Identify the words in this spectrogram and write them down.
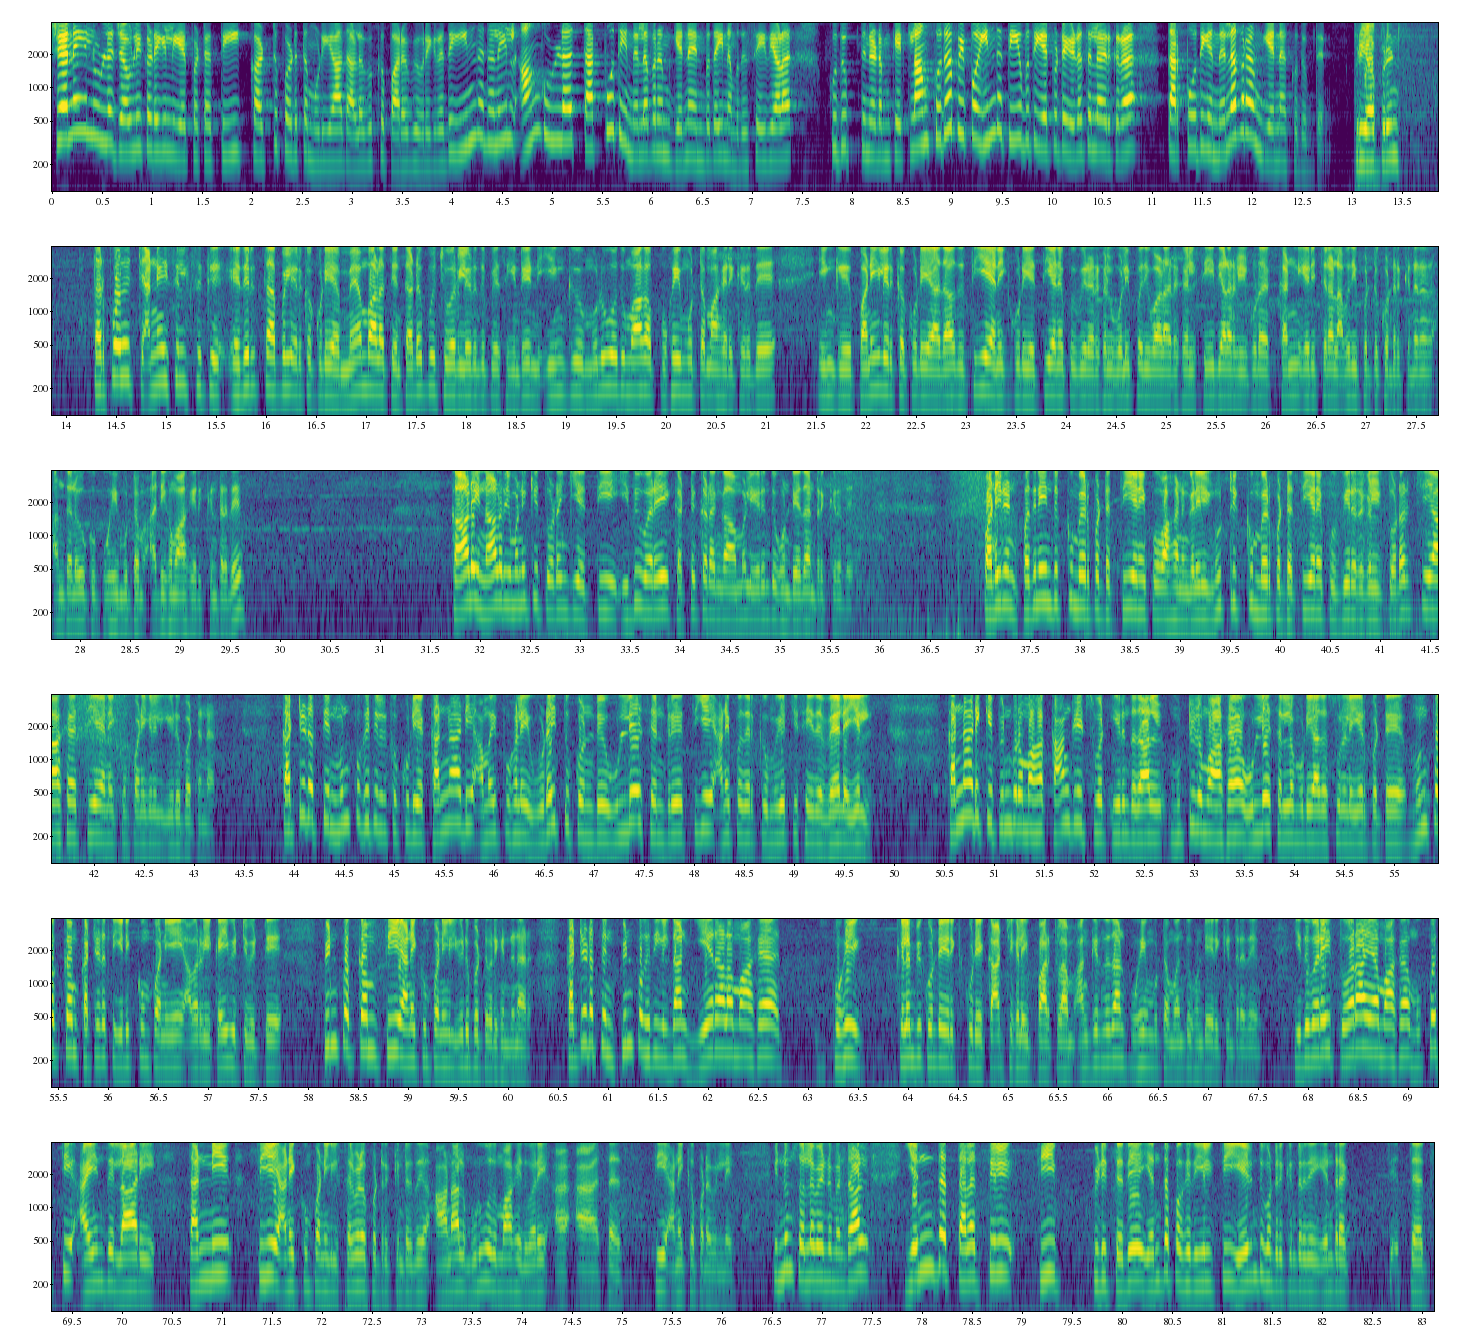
சென்னையில் உள்ள ஜவுளி கடையில் ஏற்பட்ட தீ கட்டுப்படுத்த முடியாத அளவுக்கு பரவி வருகிறது. இந்த நிலையில் அங்குள்ள தற்போதைய நிலவரம் என்ன என்பதை நமது செய்தியாளர் குதுப்தினிடம் கேட்கலாம். குதுப் இப்போ இந்த தீ விபத்து ஏற்பட்ட இடத்துல இருக்கிற தற்போதைய நிலவரம் என்ன குதுப்தின்? பிரியா பிரின்ஸ் தற்போது சென்னை சில்க்ஸுக்கு எதிர்த்தாப்பில் இருக்கக்கூடிய மேம்பாலத்தின் தடுப்புச் சுவரிலிருந்து பேசுகின்றேன். இங்கு முழுவதுமாக புகைமூட்டமாக இருக்கிறது. இங்கு பணியில் இருக்கக்கூடிய அதாவது தீயை அணைக்கக்கூடிய தீயணைப்பு வீரர்கள் ஒளிப்பதிவாளர்கள் செய்தியாளர்கள் கூட கண் எரிச்சலால் அவதிப்பட்டு கொண்டிருக்கின்றனர். அந்த அளவுக்கு புகைமூட்டம் அதிகமாக இருக்கின்றது. காலை நாலரை மணிக்கு தொடங்கிய தீ இதுவரை கட்டுக்கடங்காமல் எரிந்து கொண்டேதான் இருக்கிறது. பனிரெண்டு பதினைந்துக்கும் மேற்பட்ட தீயணைப்பு வாகனங்களில் நூற்றுக்கும் மேற்பட்ட தீயணைப்பு வீரர்கள் தொடர்ச்சியாக தீயணைக்கும் பணிகளில் ஈடுபட்டனர். கட்டிடத்தின் முன்பகுதியில் இருக்கக்கூடிய கண்ணாடி அமைப்புகளை உடைத்து கொண்டு உள்ளே சென்று தீயை அணைப்பதற்கு முயற்சி செய்த வேளையில் கண்ணாடிக்கு பின்புறமாக காங்கிரீட் சுவர் இருந்ததால் முற்றிலுமாக உள்ளே செல்ல முடியாத சூழ்நிலை ஏற்பட்டு முன்பக்கம் கட்டிடத்தை இடிக்கும் பணியை அவர்கள் கைவிட்டுவிட்டு பின்பக்கம் தீ அணைக்கும் பணியில் ஈடுபட்டு வருகின்றனர். கட்டிடத்தின் பின்பகுதியில் தான் ஏராளமாக புகை கிளம்பிக் கொண்டே இருக்கக்கூடிய காட்சிகளை பார்க்கலாம். அங்கிருந்து தான் புகை மூட்டம் வந்து கொண்டே இருக்கின்றது. இதுவரை தோராயமாக முப்பத்தி ஐந்து லாரி தண்ணீர் தீயை அணைக்கும் பணியில் செலவிடப்பட்டிருக்கின்றது ஆனால் முழுவதுமாக இதுவரை த- தீ அணைக்கப்படவில்லை. இன்னும் சொல்ல வேண்டுமென்றால் எந்த தளத்தில் தீ பிடித்தது எந்த பகுதியில் தீ எரிந்து கொண்டிருக்கின்றது என்ற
